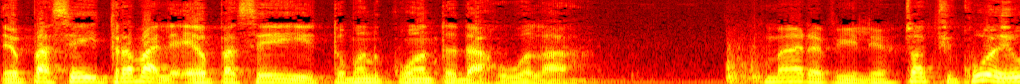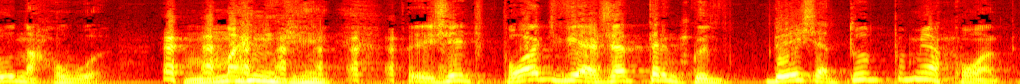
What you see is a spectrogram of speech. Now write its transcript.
Eu, eu passei trabalhando, eu passei tomando conta da rua lá. Maravilha. Só ficou eu na rua. Mais ninguém. Falei, gente, pode viajar tranquilo, deixa tudo por minha conta.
